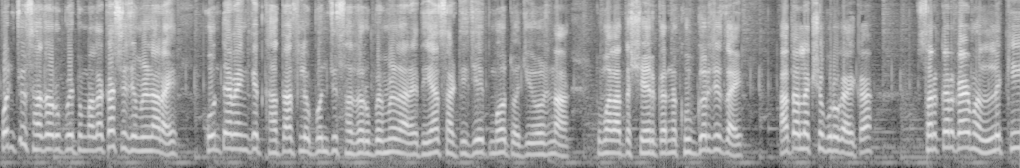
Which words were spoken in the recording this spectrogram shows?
पंचवीस हजार रुपये तुम्हाला कशाचे मिळणार आहे? कोणत्या बँकेत खातं असलं पंचवीस हजार रुपये मिळणार आहेत यासाठीची एक महत्त्वाची योजना तुम्हाला आता शेअर करणं खूप गरजेचं आहे. आता लक्षपूर्वक आहे का सरकार काय म्हणलं की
